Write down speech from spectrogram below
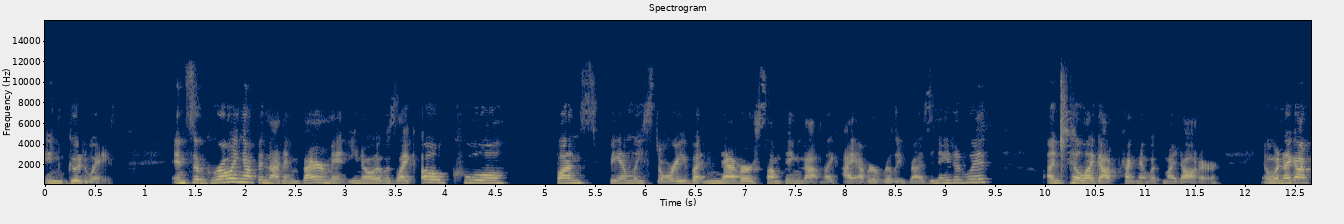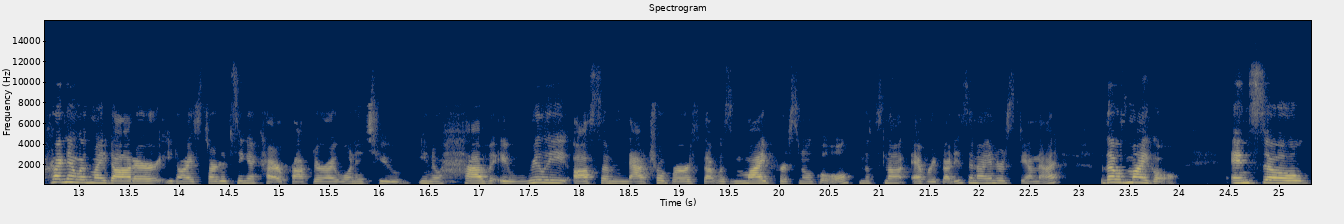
in good ways. And so growing up in that environment, you know, it was like, oh, cool, fun family story, but never something that like I ever really resonated with until I got pregnant with my daughter. And when I got pregnant with my daughter, you know, I started seeing a chiropractor. I wanted to, you know, have a really awesome natural birth. That was my personal goal. That's not everybody's, and I understand that, but that was my goal. And so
